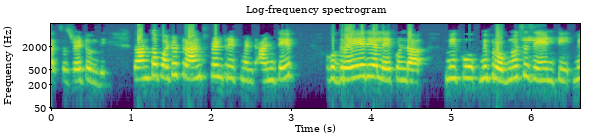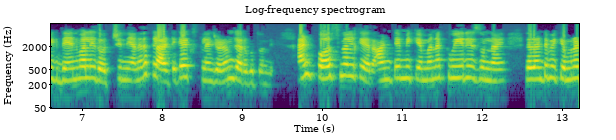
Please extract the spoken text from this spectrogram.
సక్సెస్ రేట్ ఉంది. దాంతో పాటు ట్రాన్స్పరెంట్ ట్రీట్మెంట్ అంటే ఒక గ్రే ఏరియా లేకుండా మీకు మీ ప్రోగ్నోసిస్ ఏంటి మీకు దేని వల్ల ఇది వచ్చింది అనేది క్లారిటీగా ఎక్స్ప్లెయిన్ చేయడం జరుగుతుంది. అండ్ పర్సనల్ కేర్ అంటే మీకు ఏమైనా క్వీరీస్ ఉన్నాయి లేదంటే మీకు ఏమైనా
